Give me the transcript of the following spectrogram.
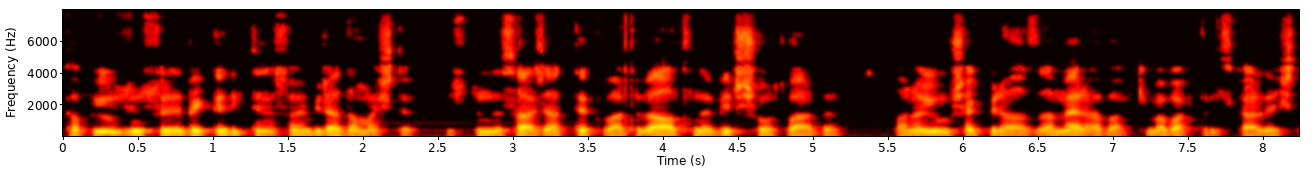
Kapıyı uzun süre bekledikten sonra bir adam açtı. Üstünde sadece atlet vardı ve altında bir şort vardı. Bana yumuşak bir ağızla merhaba kime baktınız kardeş.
